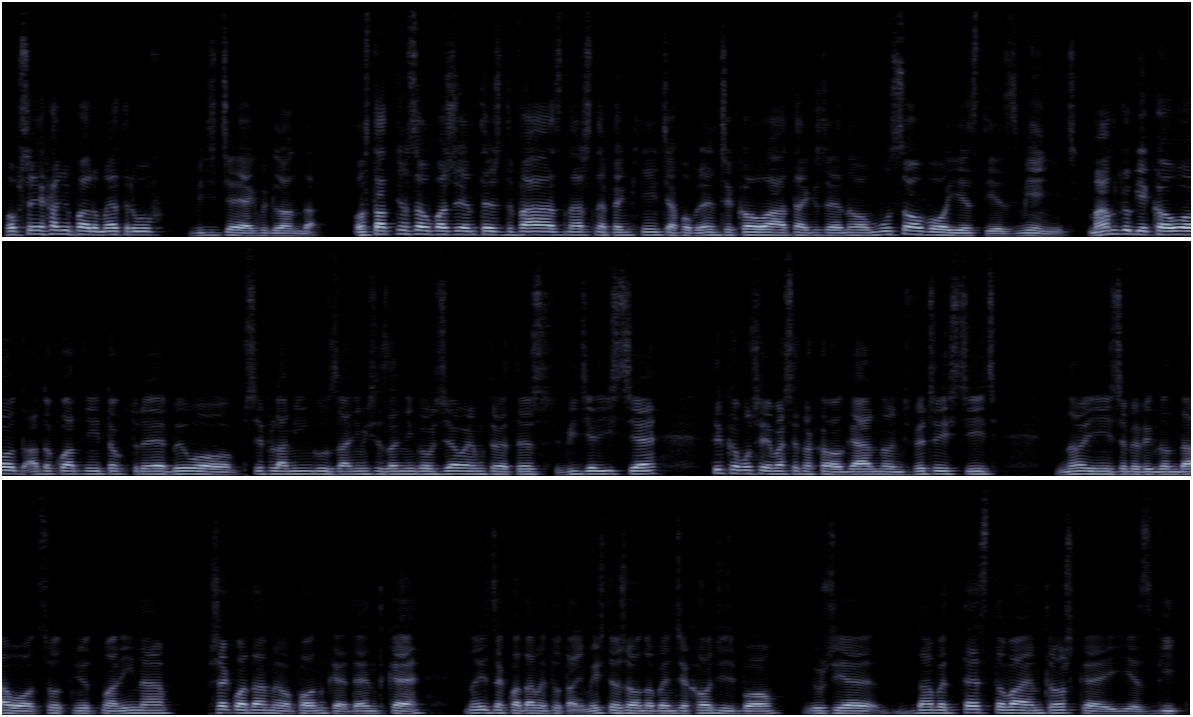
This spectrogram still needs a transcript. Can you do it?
Po przejechaniu paru metrów widzicie jak wygląda. Ostatnio zauważyłem też dwa znaczne pęknięcia w obręczy koła, także no musowo jest je zmienić. Mam drugie koło, a dokładniej to, które było przy Flamingu, zanim się za niego wziąłem, które też widzieliście. Tylko muszę je właśnie trochę ogarnąć, wyczyścić. No i żeby wyglądało cud miód malina, przekładamy oponkę, dętkę, no i zakładamy tutaj. Myślę, że ono będzie chodzić, bo już je nawet testowałem troszkę i jest git.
